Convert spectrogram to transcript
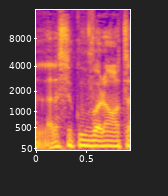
la, secoupe volante.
